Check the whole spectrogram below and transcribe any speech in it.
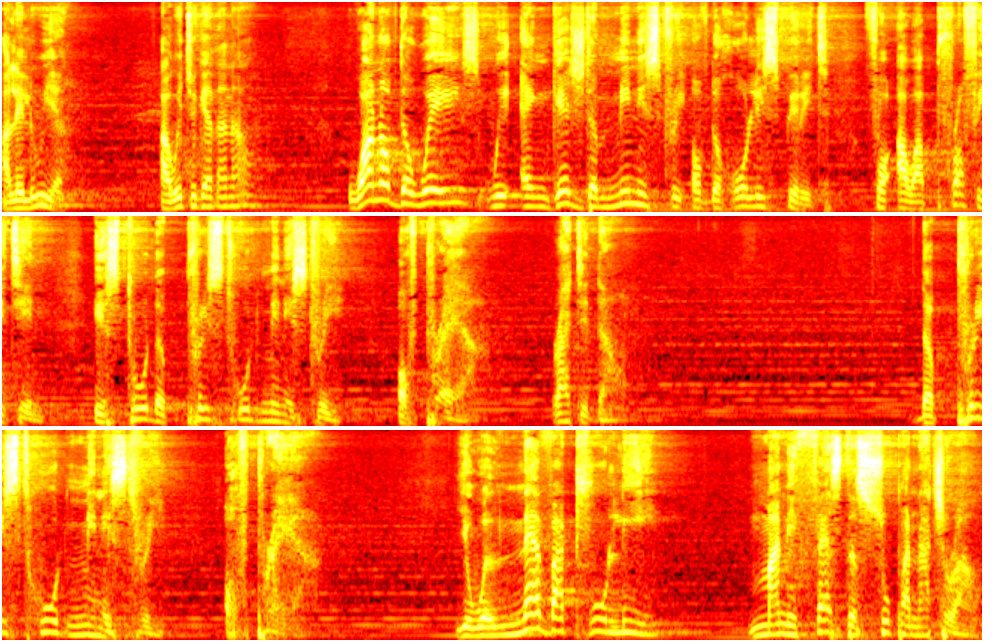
Hallelujah. Are we together now? One of the ways we engage the ministry of the Holy Spirit for our profiting is through the priesthood ministry of prayer. Write it down. The priesthood ministry of prayer. You will never truly manifest the supernatural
